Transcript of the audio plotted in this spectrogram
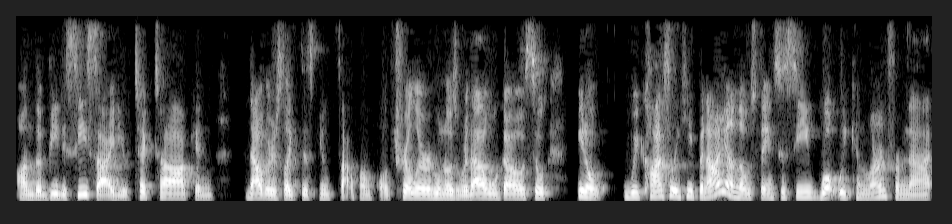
On the B2C side, you have TikTok and now there's like this new platform called Triller. Who knows where that will go? So, you know, we constantly keep an eye on those things to see what we can learn from that.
